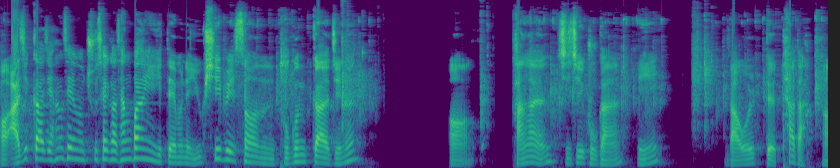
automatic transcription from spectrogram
어, 아직까지 항생은 추세가 상방이기 때문에 61선 부근까지는 어, 강한 지지 구간이 나올 듯하다. 어,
